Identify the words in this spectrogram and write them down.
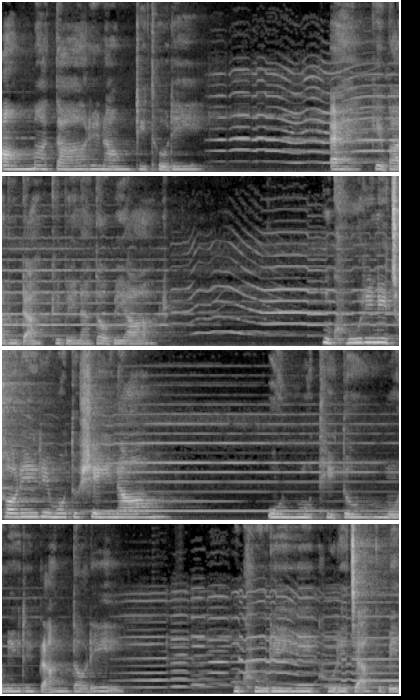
আম্মা তার নামটি ধরে একেবারও ডাকবে না তবে আর। ঘূর্ণি ঝড়ের মতো সেই নাম উন্মথিত মনের প্রান্তরে। ঘুরে ঘুরে জাগবে,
